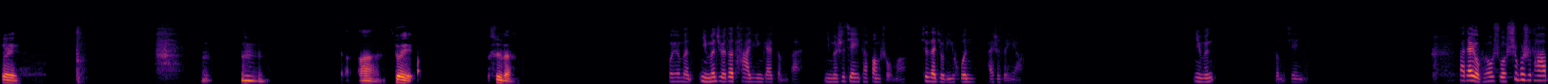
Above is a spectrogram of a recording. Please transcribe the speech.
对，嗯嗯嗯，对，是的。朋友们，你们觉得他应该怎么办？你们是建议他放手吗？现在就离婚，还是怎样？你们怎么建议？大家有朋友说，是不是他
